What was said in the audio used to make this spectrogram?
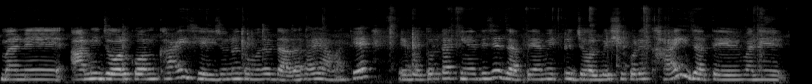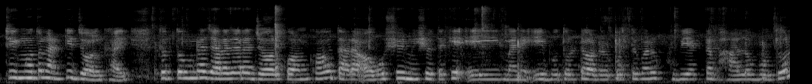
মানে আমি জল কম খাই, সেই জন্য তোমাদের দাদাভাই আমাকে এই বোতলটা কিনে দিয়েছে যাতে আমি একটু জল বেশি করে খাই, যাতে মানে ঠিক মতন আর কি জল খাই। তো তোমরা যারা যারা জল কম খাও, তারা অবশ্যই মিশো থেকে এই মানে এই বোতলটা অর্ডার করতে পারো। খুবই একটা ভালো বোতল।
